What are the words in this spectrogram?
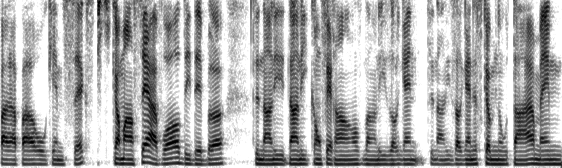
par rapport au chemsex puis qui commençaient à avoir des débats dans les dans les conférences, dans les organes, dans les organismes communautaires, même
